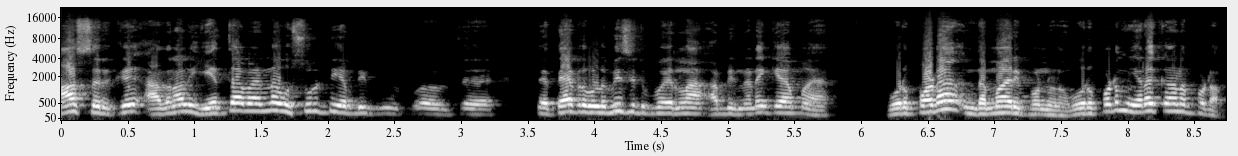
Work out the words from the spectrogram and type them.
மாசு இருக்கு. அதனால எதை வேணா ஒரு சுருட்டி அப்படி தேட்டருக்குள்ள வீசிட்டு போயிடலாம் அப்படின்னு நினைக்காம ஒரு படம் இந்த மாதிரி பண்ணணும். ஒரு படம் எனக்கான படம்.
